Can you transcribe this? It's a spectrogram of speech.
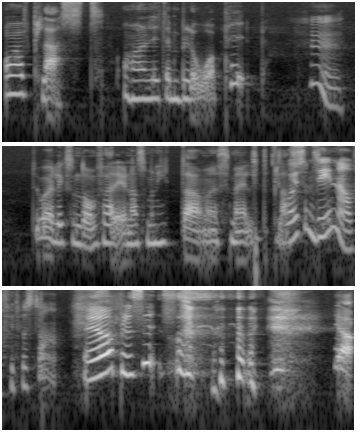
och av plast och har en liten blå pip. Det var ju liksom de färgerna som man hittade med smält Det var ju plast. som din outfit på stan. Ja, precis. ja.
